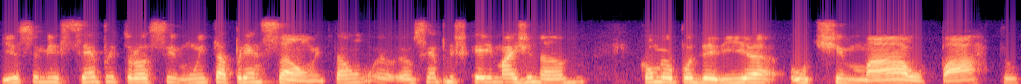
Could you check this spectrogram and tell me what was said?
Isso me sempre trouxe muita apreensão. Então, eu, eu sempre fiquei imaginando como eu poderia ultimar o parto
